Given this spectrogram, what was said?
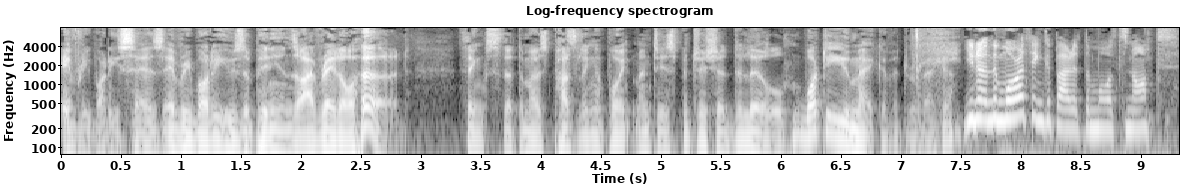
Everybody says, everybody whose opinions I've read or heard thinks that the most puzzling appointment is Patricia de Lille. What do you make of it, Rebecca? You know, the more I think about it, the more it's not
